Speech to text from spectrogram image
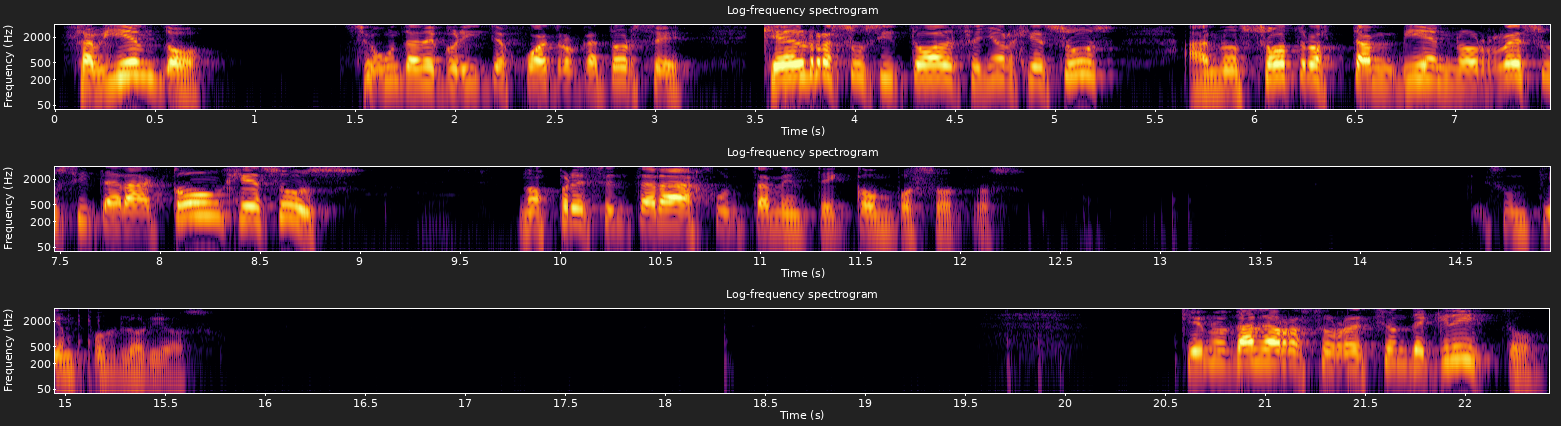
Sabiendo, 2 de Corintios 4:14, que él resucitó al Señor Jesús, a nosotros también nos resucitará con Jesús, nos presentará juntamente con vosotros es un tiempo glorioso. ¿Qué nos da la resurrección de Cristo?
